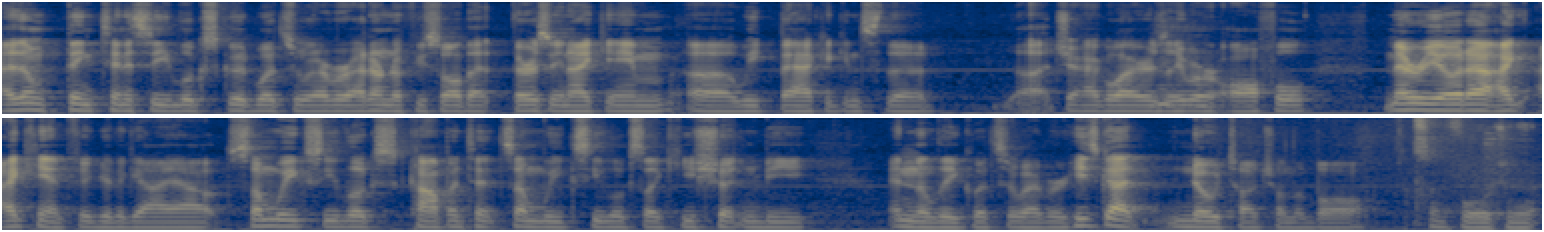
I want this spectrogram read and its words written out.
I don't think Tennessee looks good whatsoever. I don't know if you saw that Thursday night game uh, a week back against the uh, Jaguars. They were awful. Mariota, I, I can't figure the guy out. Some weeks he looks competent. Some weeks he looks like he shouldn't be in the league whatsoever. He's got no touch on the ball. It's unfortunate.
